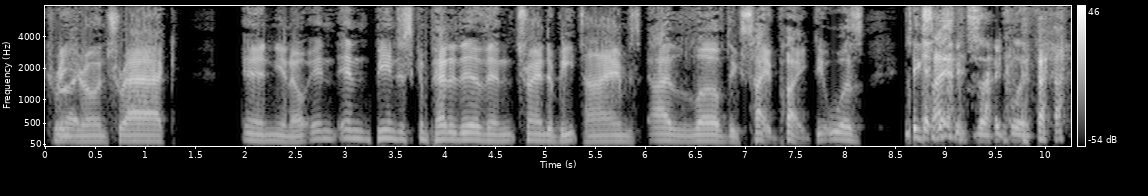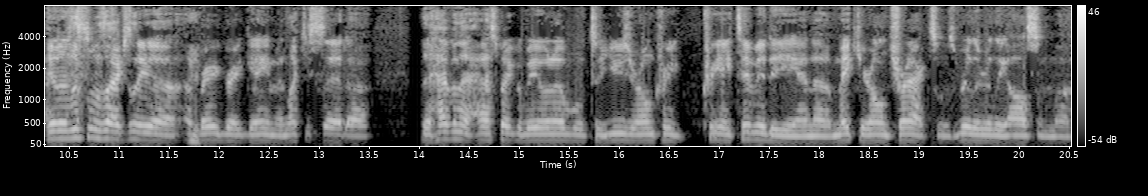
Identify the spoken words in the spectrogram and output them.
create Right. your own track, and you know, and and being just competitive and trying to beat times. I loved Excitebike. It was exciting. exactly. you know, this was actually a, a very great game, and like you said, uh, the having that aspect of being able to use your own cre- creativity and uh, make your own tracks was really, really awesome. Uh,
